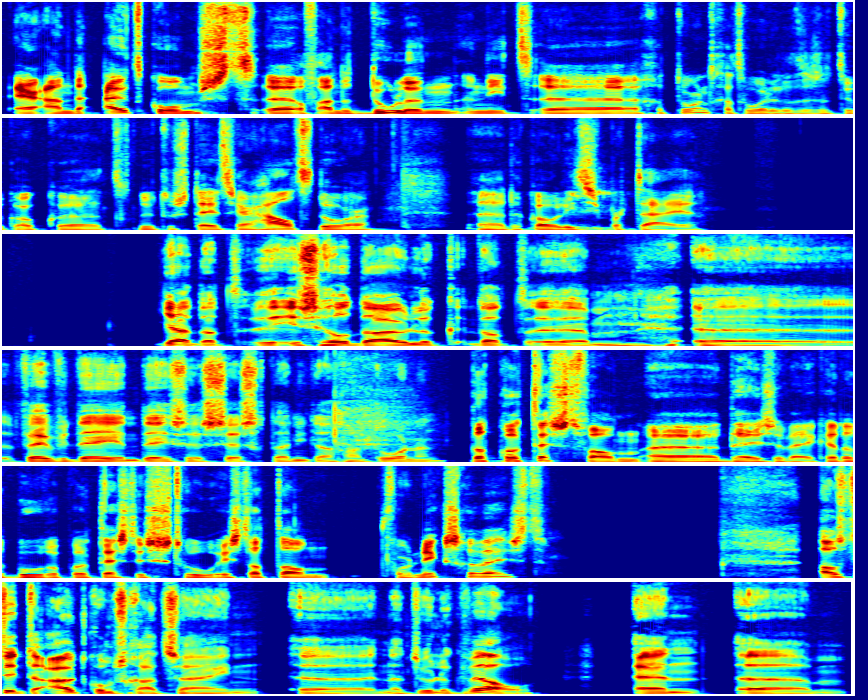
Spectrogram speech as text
er aan de uitkomst of aan de doelen niet getornd gaat worden. Dat is natuurlijk ook tot nu toe steeds herhaald door de coalitiepartijen. Ja, dat is heel duidelijk dat ehm, eh, VVD en D66 daar niet aan gaan tornen. Dat protest van uh, deze week, hè, dat boerenprotest in Stroe, is dat dan voor niks geweest? Als dit de uitkomst gaat zijn, uh, natuurlijk wel. En, um,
